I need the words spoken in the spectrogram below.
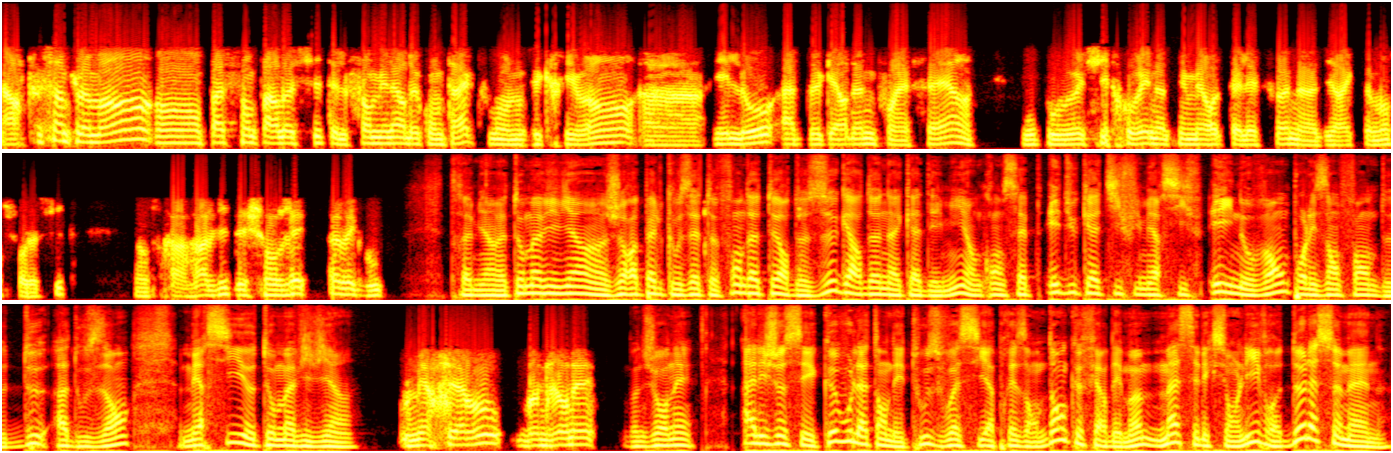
Alors, tout simplement, en passant par le site et le formulaire de contact, ou en nous écrivant à hello at thegarden.fr, vous pouvez aussi trouver notre numéro de téléphone euh, directement sur le site. On sera ravis d'échanger avec vous. Très bien. Thomas Vivien, je rappelle que vous êtes fondateur de The Garden Academy, un concept éducatif immersif et innovant pour les enfants de 2 à 12 ans. Merci euh, Thomas Vivien. Merci à vous. Bonne journée. Bonne journée. Allez, je sais que vous l'attendez tous. Voici à présent dans Que faire des mômes, ma sélection livre de la semaine.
